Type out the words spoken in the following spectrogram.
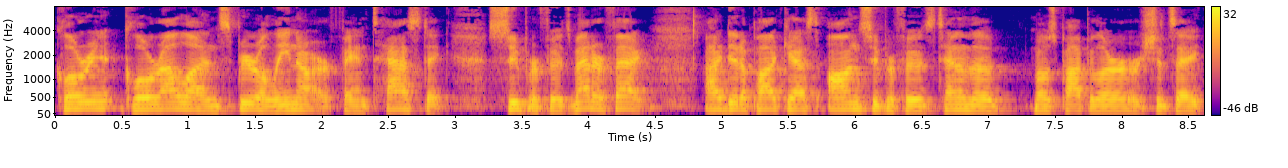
Chlor- chlorella and spirulina are fantastic superfoods. Matter of fact, I did a podcast on superfoods, 10 of the most popular, or should say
